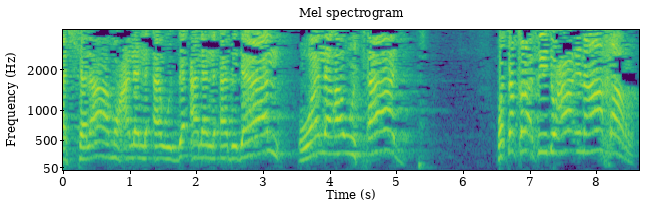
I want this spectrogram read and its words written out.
السلام على الأود... على الأبدال والأوتاد. وتقرأ في دعاء آخر.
